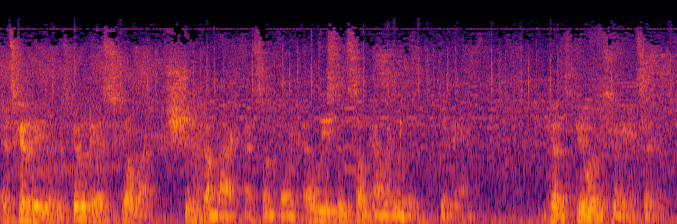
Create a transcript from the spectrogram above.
It's gonna be, it's gonna be a skill that should come back at some point, at least in some kind of limited demand. Because people are just gonna get sick of it.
